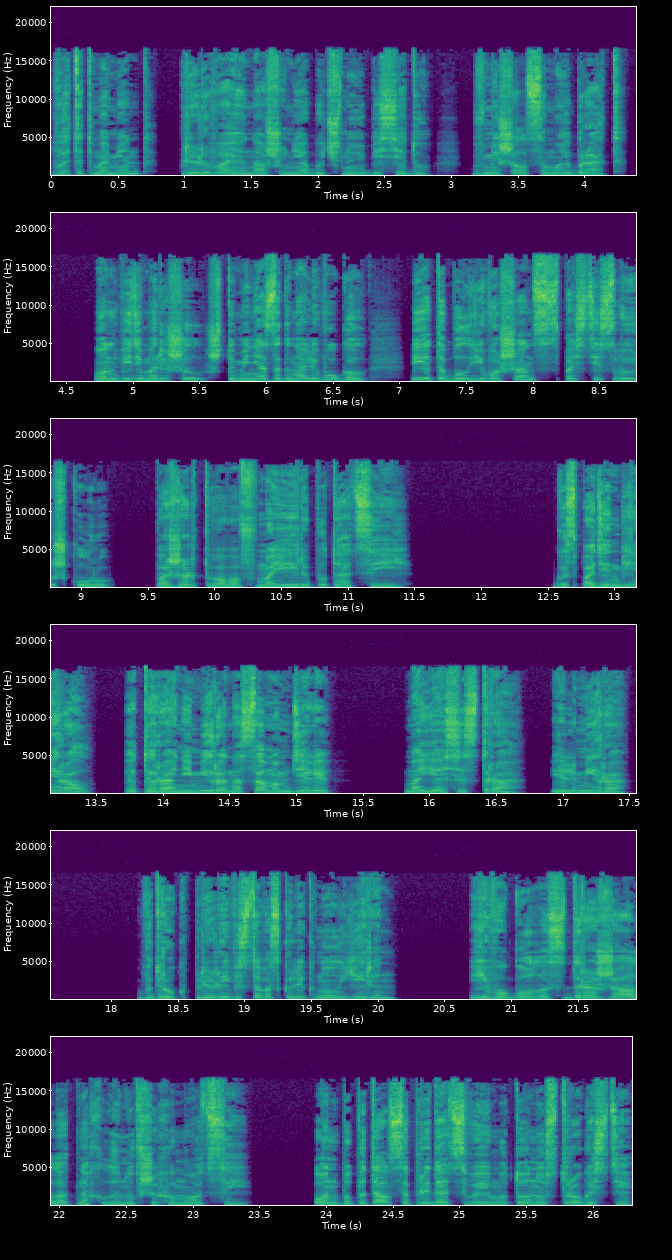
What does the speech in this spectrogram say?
В этот момент, прерывая нашу необычную беседу, вмешался мой брат. Он, видимо, решил, что меня загнали в угол, и это был его шанс спасти свою шкуру, пожертвовав моей репутацией. «Господин генерал, это Рани Мира на самом деле моя сестра, Эльмира», Вдруг прерывисто воскликнул Ерин. Его голос дрожал от нахлынувших эмоций. Он попытался придать своему тону строгости,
